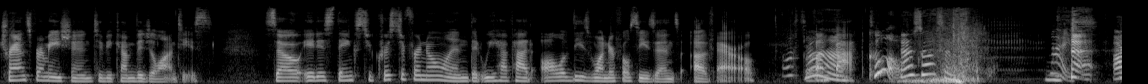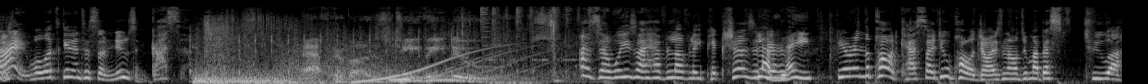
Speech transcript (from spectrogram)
transformation to become vigilantes. So it is thanks to Christopher Nolan that we have had all of these wonderful seasons of Arrow. Awesome. Fun fact. Cool. That's awesome. Nice. All right. Well, let's get into some news and gossip. AfterBuzz TV News. As always, I have lovely pictures. If You're, Lovely. if you're in the podcast, I do apologize, and I'll do my best to uh,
